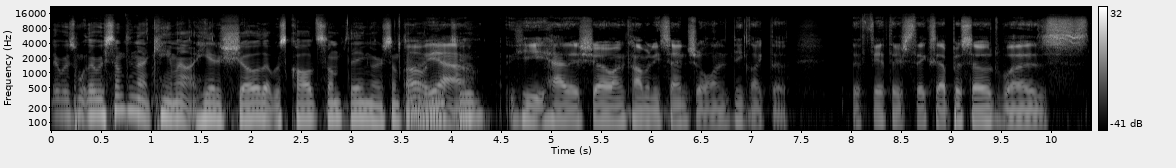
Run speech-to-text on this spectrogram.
There was there was something that came out. He had a show that was called something or something Oh on yeah, YouTube. he had a show on Comedy Central, and I think like the the fifth or sixth episode was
